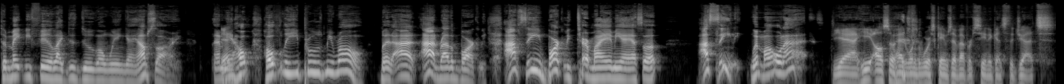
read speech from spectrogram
to make me feel like this dude gonna win game. I'm sorry. I mean, Yeah. hope hopefully he proves me wrong. But I I'd rather Barkley. I've seen Barkley tear Miami ass up. I've seen it with my own eyes. Yeah, he also had one of the worst games I've ever seen against the Jets.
